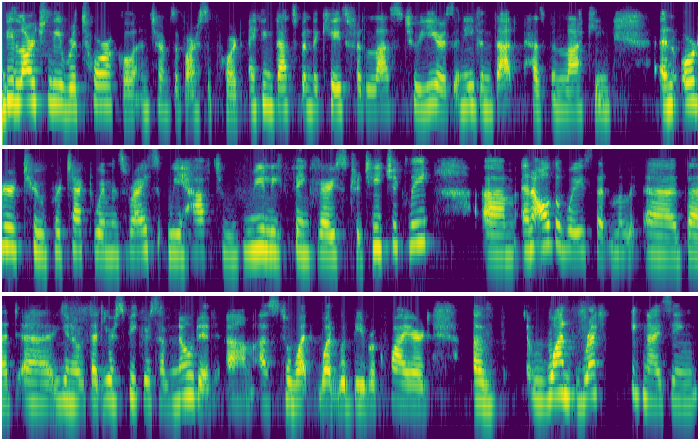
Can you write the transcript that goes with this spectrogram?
be largely rhetorical in terms of our support. I think that's been the case for the last two years, and even that has been lacking. In order to protect women's rights, we have to really think very strategically um, and all the ways that uh, that uh, you know that your speakers have noted um, as to what what would be required of one recognizing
